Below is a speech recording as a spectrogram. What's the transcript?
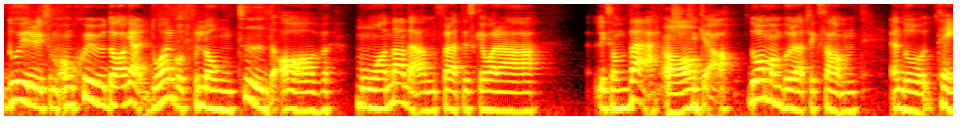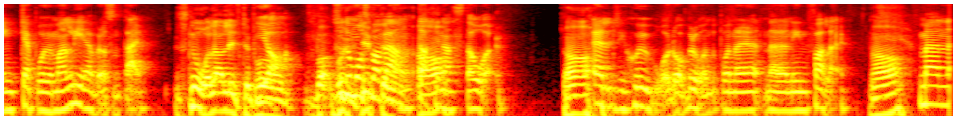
då är det liksom om sju dagar, då har det gått för lång tid av månaden för att det ska vara liksom värt, Ja. tycker jag. Då har man börjat liksom ändå tänka på hur man lever och sånt där. Snåla lite på Ja, på så då måste man vänta ja. till nästa år. Ja. Eller till sju år då, beroende på när, när den infaller. Ja. Men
